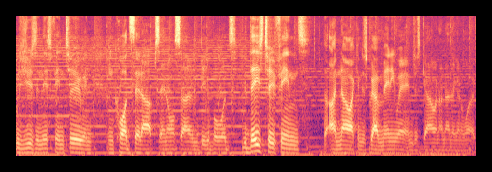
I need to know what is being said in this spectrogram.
was using this fin too in, in quad setups and also in bigger boards. With these two fins, I know I can just grab them anywhere and just go and I know they're going to work.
